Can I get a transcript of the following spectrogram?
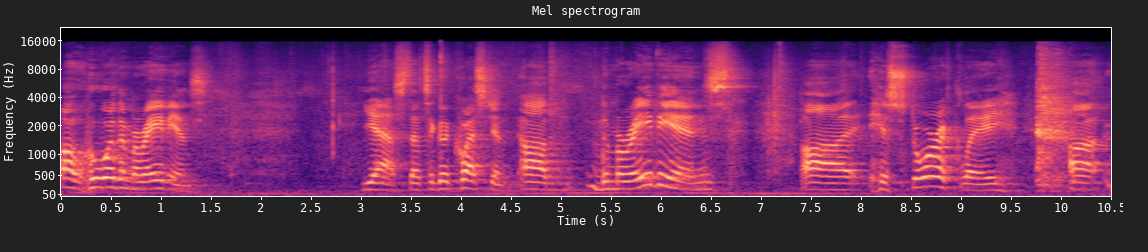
Oh, who are the Moravians? Yes, that's a good question. Um, the Moravians uh, historically uh,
